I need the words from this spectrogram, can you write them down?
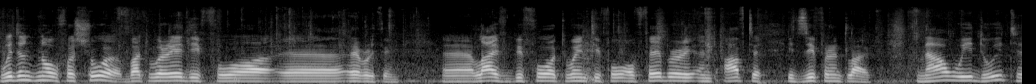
We don't know for sure, but we're ready for uh, everything. Uh, life before 24 of February and after, it's different life. Now we do it uh,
